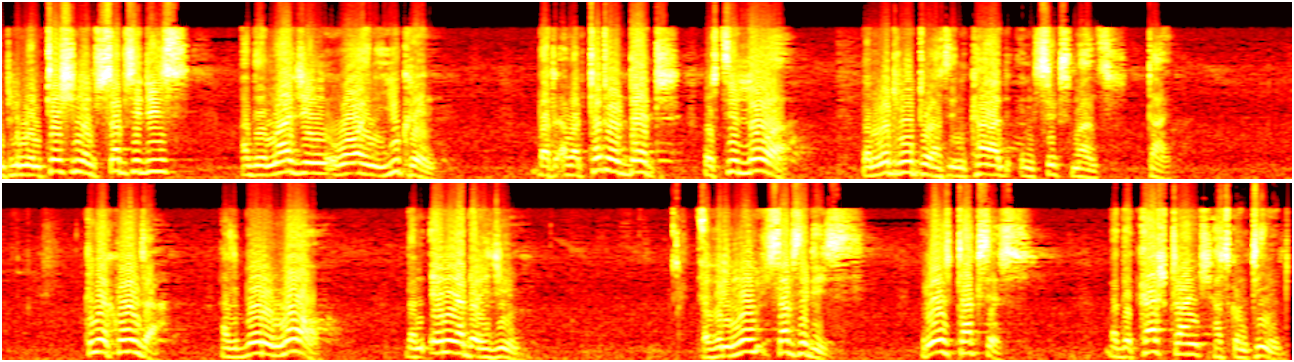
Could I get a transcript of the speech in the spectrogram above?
implementation of subsidies and the emerging war in Ukraine. But our total debt was still lower than what Ruto has incurred in six months' time. Kenya Kwanza has borrowed more than any other regime. They have removed subsidies, raised taxes, but the cash crunch has continued.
